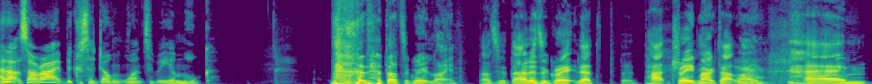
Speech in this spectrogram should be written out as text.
And that's all right because I don't want to be a mug. That- That's a great line. That's it. That is a great. That Pat trademarked that line. Um,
